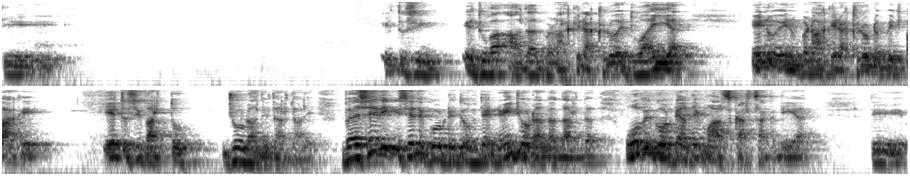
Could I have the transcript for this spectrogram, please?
ਤੇ ਇਹ ਤੁਸੀਂ ਇਹ ਦੁਆ ਆਦਤ ਬਣਾ ਕੇ ਰੱਖ ਲਓ, ਇਹ ਦਵਾਈ ਆ। ਇਹਨੂੰ ਇਹਨੂੰ ਬਣਾ ਕੇ ਰੱਖ ਲਓ ਡੱਬੇ 'ਚ ਪਾ ਕੇ। ਇਹ ਤੁਸੀਂ ਵਰਤੋ ਜੋੜਾਂ ਦੇ ਦਰਦ ਵਾਲੇ। ਵੈਸੇ ਵੀ ਕਿਸੇ ਦੇ ਗੋਡੇ ਦੁਖਦੇ, ਨਹੀਂ ਜੋੜਾਂ ਦਾ ਦਰਦ, ਉਹ ਵੀ ਗੋਡਿਆਂ ਤੇ ਮਾਸ ਕਰ ਸਕਦੇ ਆ। ਤੇ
